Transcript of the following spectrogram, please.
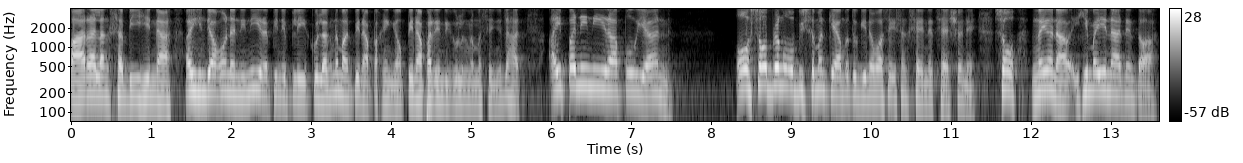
para lang sabihin na ay hindi ako naninira, piniplay ko lang naman, pinapakinggan, pinaparinig ko lang naman sa inyo lahat. Ay paninira po 'yan. Oh, sobrang obvious naman kaya mo ito ginawa sa isang Senate session eh. So, ngayon ah, himayin natin to ah.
